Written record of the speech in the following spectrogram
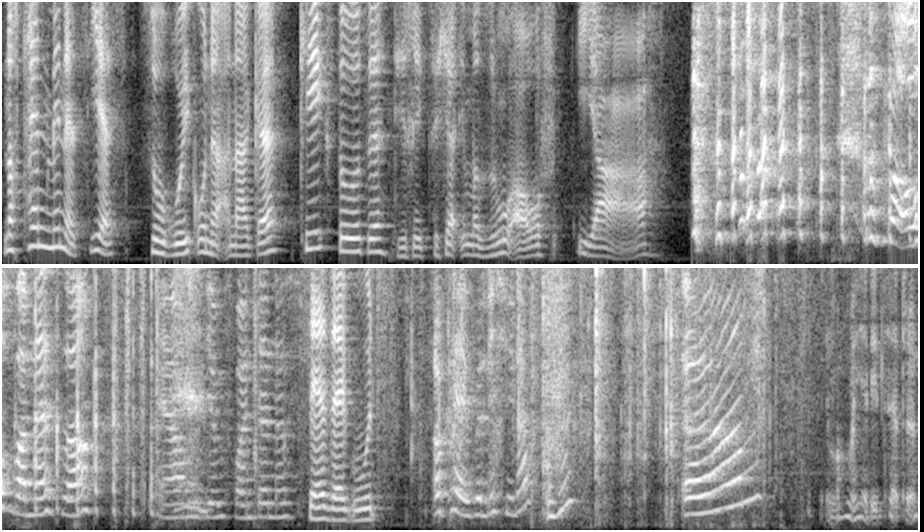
Noch 10 Minutes, yes. So ruhig ohne Anna, gell? Keksdose, die regt sich ja immer so auf. Ja. Das war auch Vanessa. Ja, mit ihrem Freund Dennis. Sehr, sehr gut. Okay, bin ich wieder? Mhm. Ähm, ich mach mal hier die Zettel.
